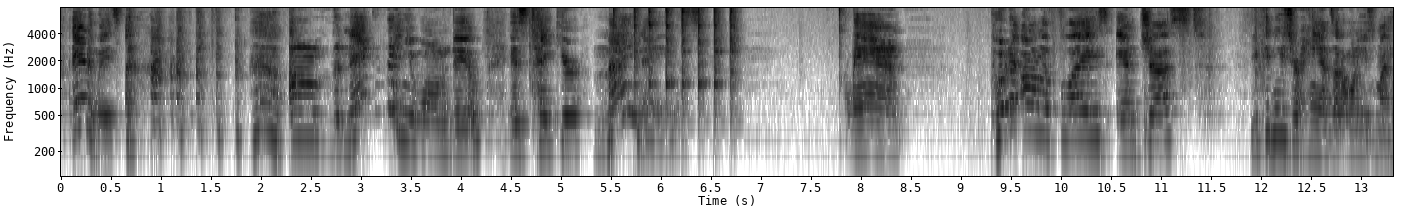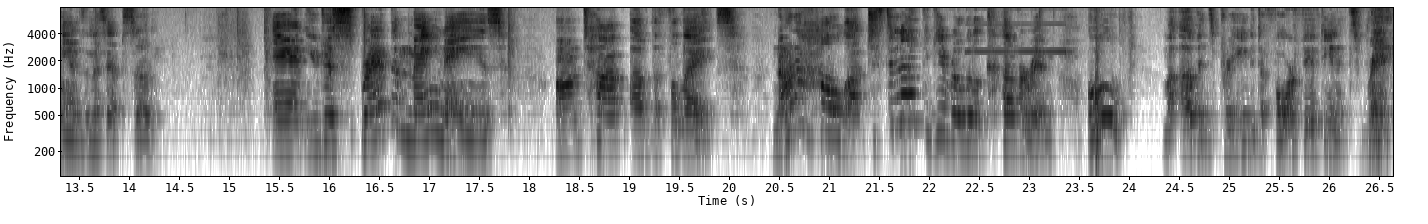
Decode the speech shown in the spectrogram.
Anyways, um, the next thing you want to do is take your mayonnaise and put it on the fillets and just, you can use your hands. I don't want to use my hands in this episode. And you just spread the mayonnaise on top of the fillets. Not a whole lot, just enough to give it a little covering. Ooh, my oven's preheated to 450 and it's ready.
